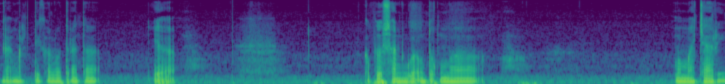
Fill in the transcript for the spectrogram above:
Nggak ngerti kalau ternyata ya keputusan gue untuk me memacari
